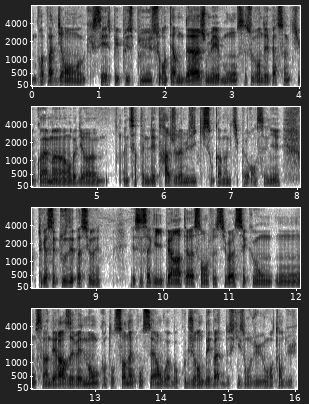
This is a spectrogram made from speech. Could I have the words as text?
on va pas dire en CSP++ ou en termes d'âge, mais bon, c'est souvent des personnes qui ont quand même, euh, on va dire, euh, une certaine lettrage de la musique, qui sont quand même un petit peu renseignées. En tout cas, c'est tous des passionnés. Et c'est ça qui est hyper intéressant dans le festival, c'est que c'est un des rares événements où quand on sort d'un concert, on voit beaucoup de gens débattre de ce qu'ils ont vu ou entendu.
